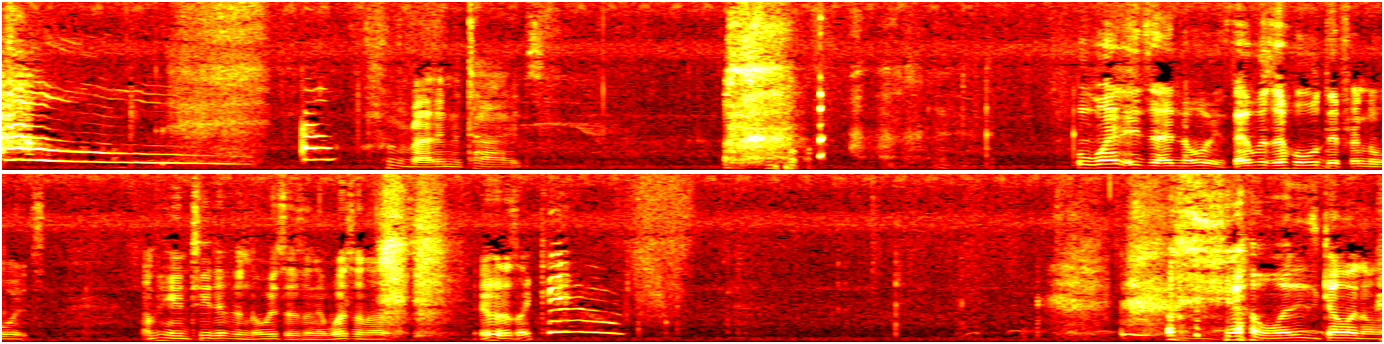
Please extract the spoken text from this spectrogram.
Ow! Ow! Riding the tides. what is that noise? That was a whole different noise. I'm hearing two different noises and it wasn't us. It was like, yeah, what is going on?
